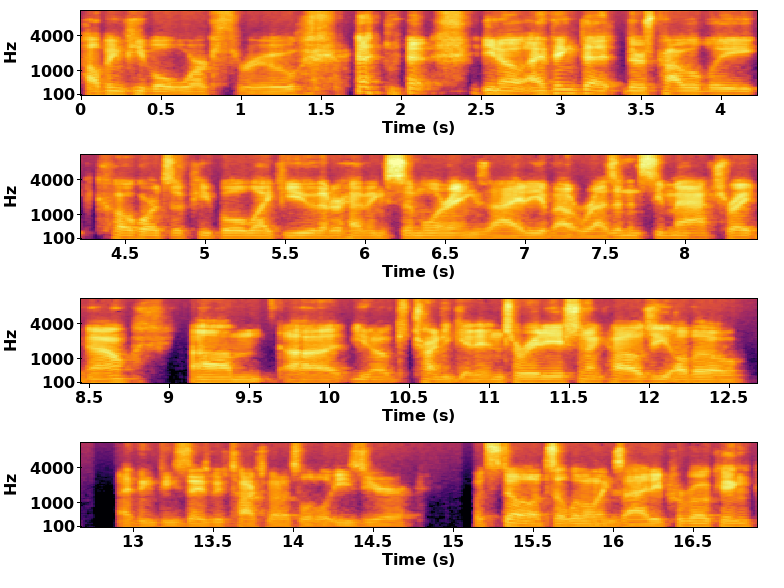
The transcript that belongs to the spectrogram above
helping people work through you know i think that there's probably cohorts of people like you that are having similar anxiety about residency match right now um uh you know trying to get into radiation oncology although i think these days we've talked about it's a little easier but still it's a little anxiety provoking.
